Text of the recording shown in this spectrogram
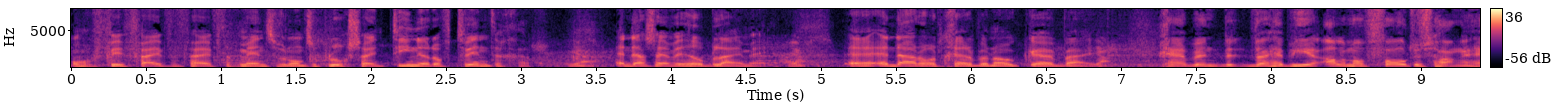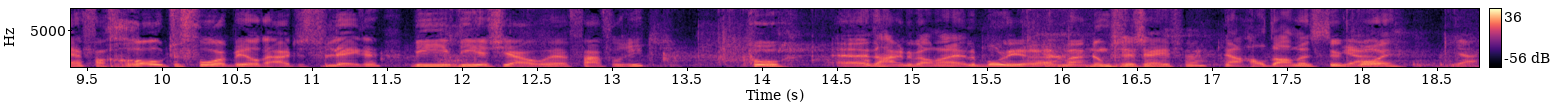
ongeveer 55 mensen van onze ploeg zijn tiener of twintiger. Ja. En daar zijn we heel blij mee. Ja. en daar hoort Gerben ook bij. Ja. Gerben, we hebben hier allemaal foto's hangen hè, van grote voorbeelden uit het verleden. Wie, wie is jouw favoriet? Poeh, er hangen er wel een heleboel hier. Hè, maar... Noem ze eens even. Ja, Haldan is natuurlijk mooi. Ja.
